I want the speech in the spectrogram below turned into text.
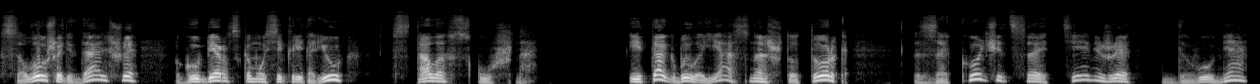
Слушать дальше губернскому секретарю стало скучно. И так было ясно, что торг закончится теми же двумя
